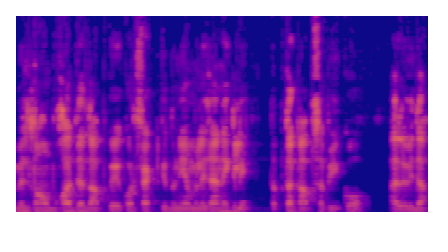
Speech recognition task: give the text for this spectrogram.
मिलता हूँ बहुत जल्द आपको एक और फैक्ट की दुनिया में ले जाने के लिए। तब तक आप सभी को अलविदा।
